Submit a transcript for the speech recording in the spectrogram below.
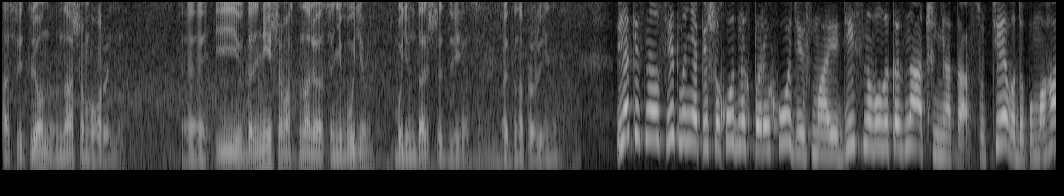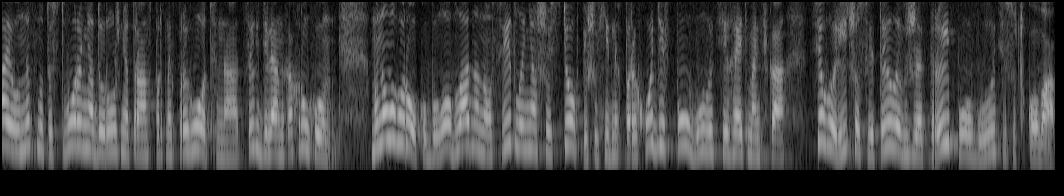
осветлен в нашем городе. Э, И в дальнейшем останавливаться не будем, будем дальше двигаться в этом направлении. Якісне освітлення пішохідних переходів має дійсно велике значення та суттєво допомагає уникнути створення дорожньо-транспортних пригод на цих ділянках руху. Минулого року було обладнано освітлення шістьох пішохідних переходів по вулиці Гетьманська. Цьогоріч освітили вже три по вулиці Сучкова.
